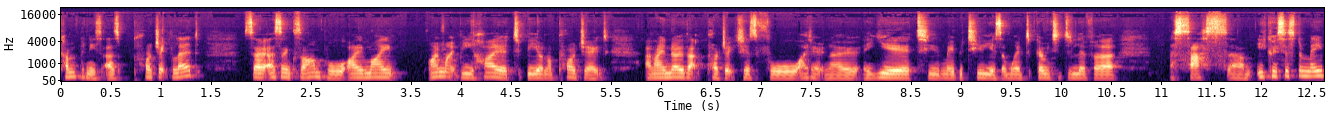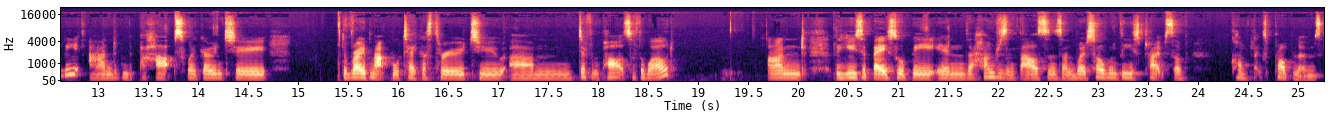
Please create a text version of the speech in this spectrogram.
companies as project led. So as an example, I might I might be hired to be on a project and I know that project is for, I don't know, a year to maybe two years, and we're going to deliver a SaaS um, ecosystem, maybe, and perhaps we're going to, the roadmap will take us through to um, different parts of the world. And the user base will be in the hundreds and thousands, and we're solving these types of complex problems.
